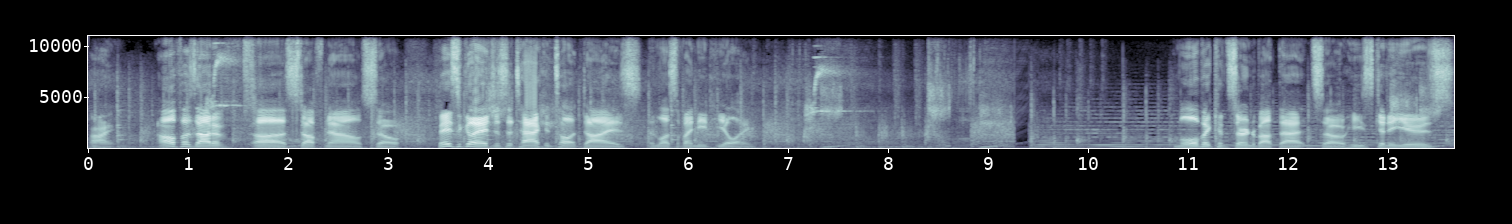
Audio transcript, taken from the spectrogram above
Alright. Alpha's out of uh, stuff now, so basically I just attack until it dies, unless if I need healing. I'm a little bit concerned about that, so he's going to use...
